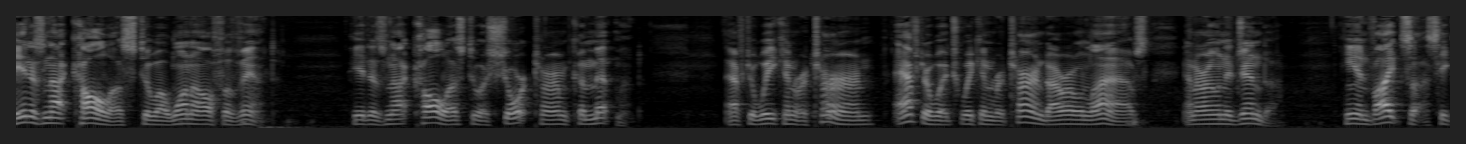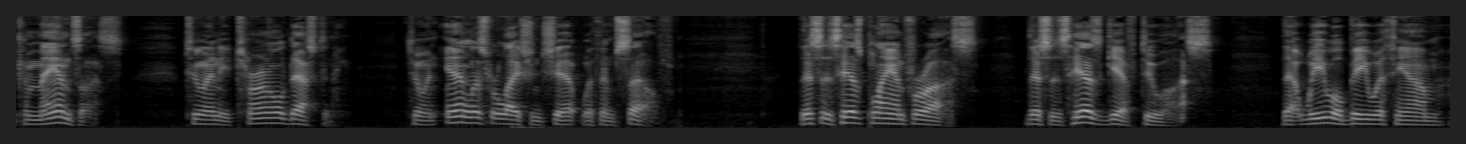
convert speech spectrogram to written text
He does not call us to a one off event. He does not call us to a short term commitment after we can return, after which we can return to our own lives and our own agenda. He invites us, he commands us to an eternal destiny, to an endless relationship with himself. This is his plan for us. This is his gift to us, that we will be with him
